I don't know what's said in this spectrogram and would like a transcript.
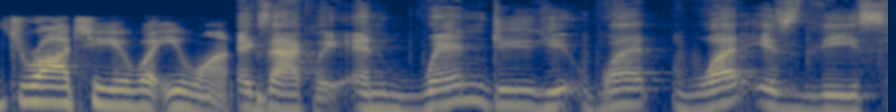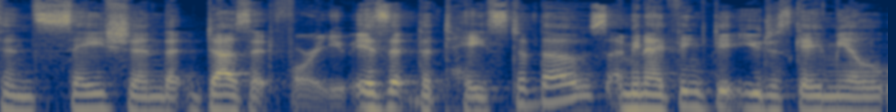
draw to you what you want? Exactly. And when do you what what is the sensation that does it for you? Is it the taste of those? I mean, I think that you just gave me a,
